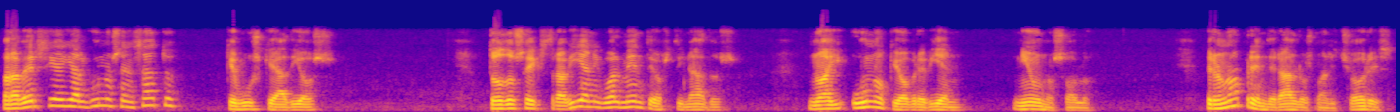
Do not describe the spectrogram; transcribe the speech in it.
para ver si hay alguno sensato que busque a Dios. Todos se extravían igualmente obstinados. No hay uno que obre bien, ni uno solo. Pero no aprenderán los malhechores,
